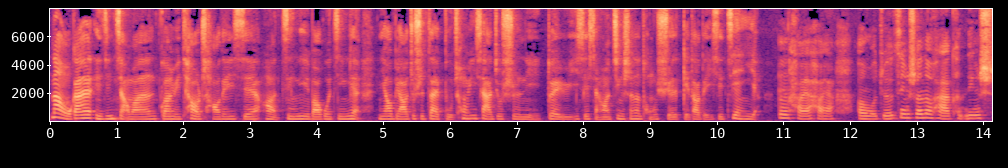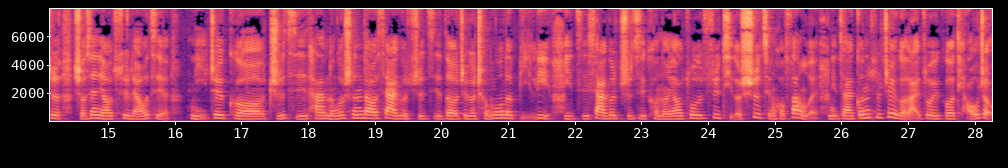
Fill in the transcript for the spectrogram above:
那我刚才已经讲完关于跳槽的一些啊经历，包括经验，你要不要就是再补充一下，就是你对于一些想要晋升的同学给到的一些建议？嗯，好呀，好呀。嗯，我觉得晋升的话，肯定是首先你要去了解你这个职级它能够升到下一个职级的这个成功的比例，以及下一个职级可能要做的具体的事情和范围，你再根据这个来做一个调整。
